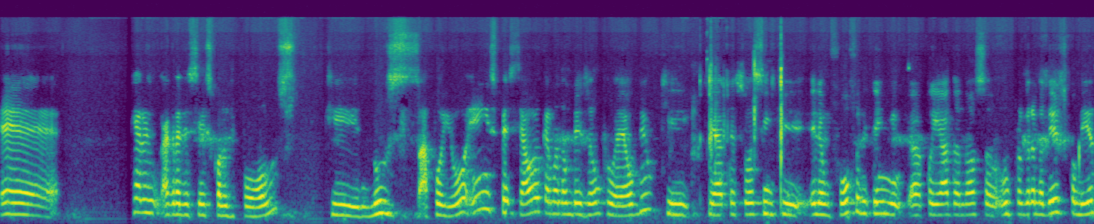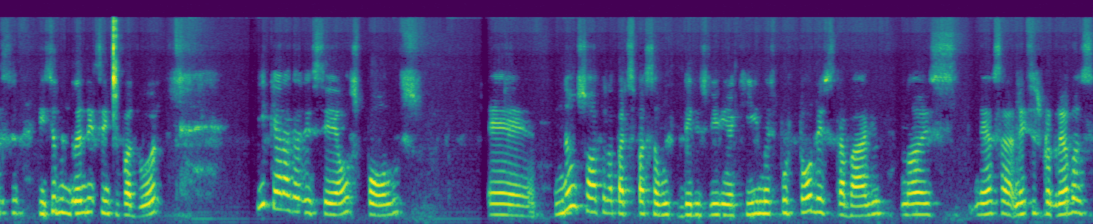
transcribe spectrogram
É, quero agradecer a Escola de Polos, que nos apoiou. Em especial, eu quero mandar um beijão para o Elbio, que, que é a pessoa assim que ele é um fofo, ele tem apoiado a nossa, o programa desde o começo, tem sido um grande incentivador. E quero agradecer aos polos, é, não só pela participação deles virem aqui, mas por todo esse trabalho. Nós, nessa, nesses programas,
